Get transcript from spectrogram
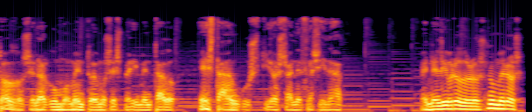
Todos en algún momento hemos experimentado esta angustiosa necesidad en el libro de los números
